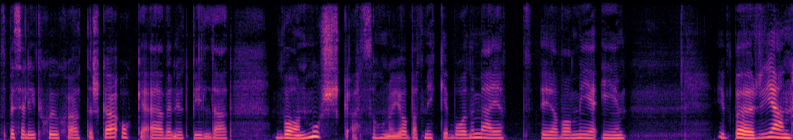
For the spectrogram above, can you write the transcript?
specialist sjuksköterska och är även utbildad barnmorska. Så hon har jobbat mycket både med att eh, vara med i, i början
